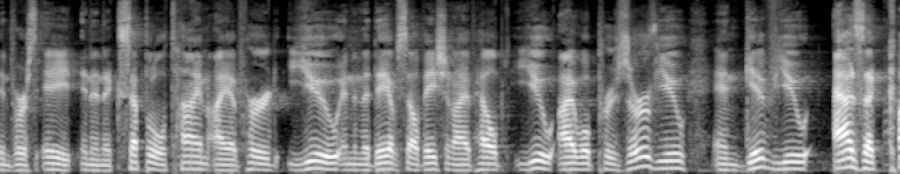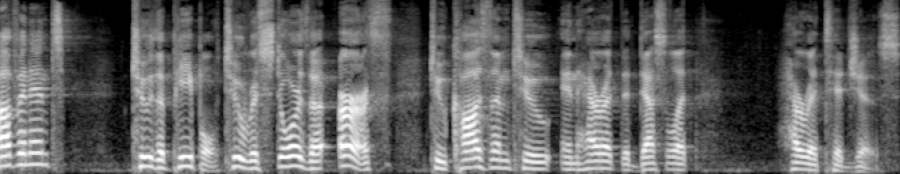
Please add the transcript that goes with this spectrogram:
in verse 8 In an acceptable time I have heard you, and in the day of salvation I have helped you. I will preserve you and give you as a covenant to the people, to restore the earth, to cause them to inherit the desolate heritages.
